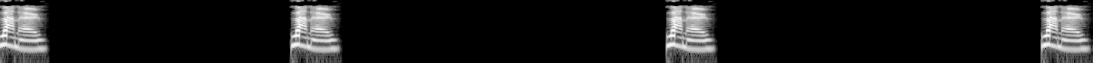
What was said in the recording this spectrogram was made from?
Lano. Lano. Lano. Lano.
